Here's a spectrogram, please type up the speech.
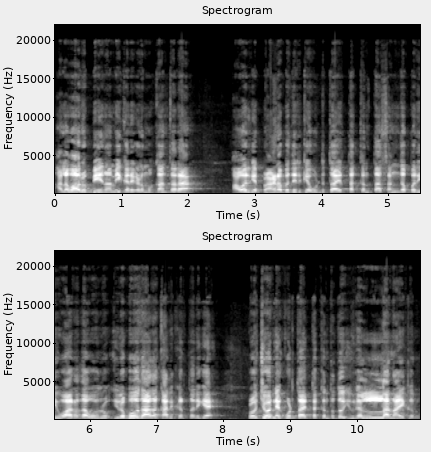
ಹಲವಾರು ಬೇನಾಮಿ ಕರೆಗಳ ಮುಖಾಂತರ ಅವರಿಗೆ ಪ್ರಾಣ ಬದಲಿಕೆ ಒಡ್ಡುತ್ತಾ ಇರ್ತಕ್ಕಂಥ ಸಂಘ ಪರಿವಾರದ ಅವರು ಇರಬಹುದಾದ ಕಾರ್ಯಕರ್ತರಿಗೆ ಪ್ರಚೋದನೆ ಕೊಡ್ತಾ ಇರ್ತಕ್ಕಂಥದ್ದು ಇವರೆಲ್ಲ ನಾಯಕರು.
